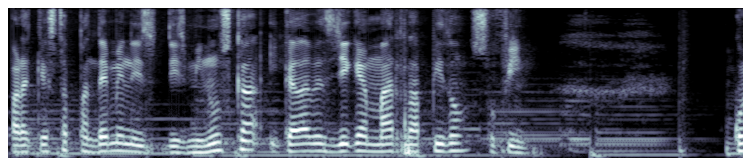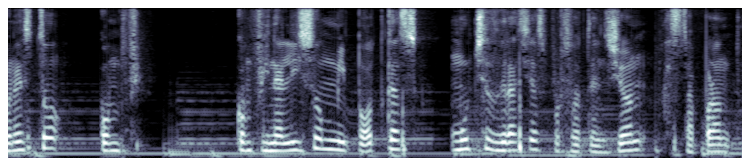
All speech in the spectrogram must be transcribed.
para que esta pandemia disminuzca y cada vez llegue más rápido su fin. Con esto, con finalizo mi podcast. Muchas gracias por su atención. Hasta pronto.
